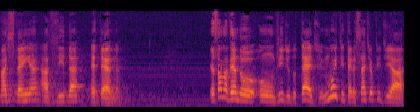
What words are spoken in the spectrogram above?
mas tenha a vida eterna. Eu estava vendo um vídeo do TED muito interessante. Eu pedi a,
